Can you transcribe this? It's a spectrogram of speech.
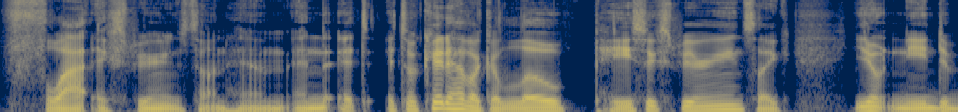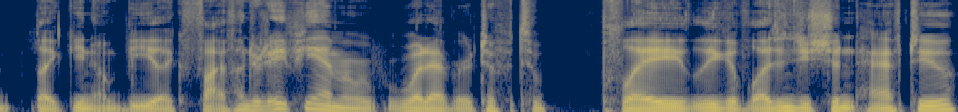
flat experience on him, and it's it's okay to have like a low pace experience. Like you don't need to like you know be like 500 APM or whatever to to play League of Legends. You shouldn't have to,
